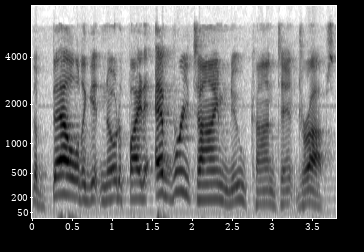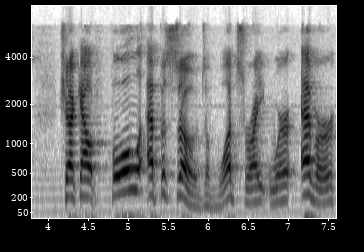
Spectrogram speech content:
the bell to get notified every time new content drops. Check out full episodes of What's Wright wherever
